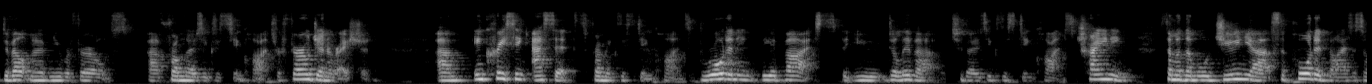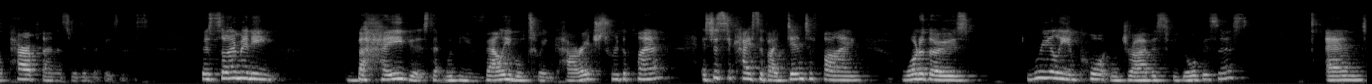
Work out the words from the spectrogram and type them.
development of new referrals uh, from those existing clients, referral generation, um, increasing assets from existing clients, broadening the advice that you deliver to those existing clients, training some of the more junior support advisors or paraplanners within the business. There's so many behaviors that would be valuable to encourage through the plan. It's just a case of identifying what are those really important drivers for your business and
